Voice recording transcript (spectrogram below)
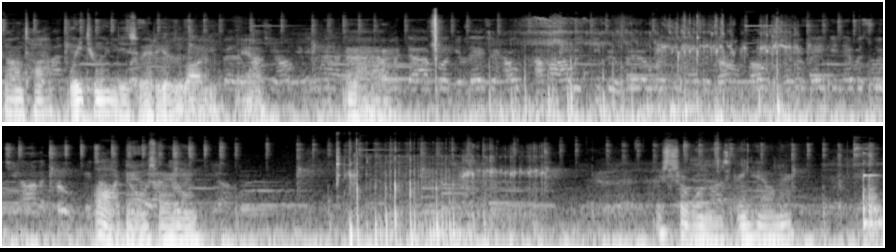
got on top, way too windy, so we had to go to the bottom. Yeah. I Oh man, I'm sorry, man. There's still one last green hair on there.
